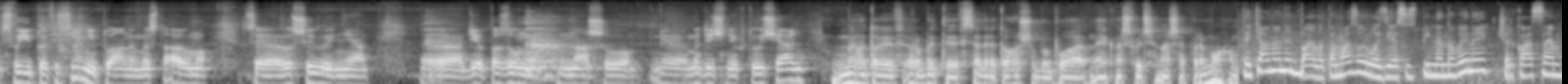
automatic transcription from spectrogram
свої професійні плани ми ставимо це розширення діапазону нашого медичних втручань. Ми готові робити все для того, щоб була якнайшвидше наша перемога. Тетяна Недбайло, Тамазу Розія, Суспільне новини, Черкаси.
